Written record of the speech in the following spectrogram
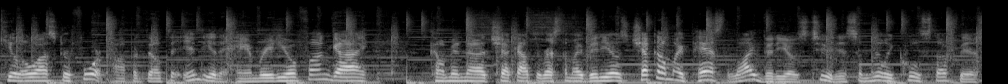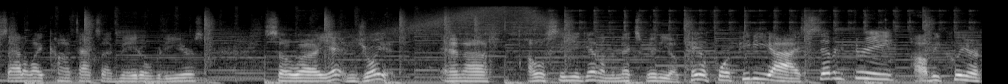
Kilo Oscar 4, Papa Delta India, the ham radio fun guy. Come and uh, check out the rest of my videos. Check out my past live videos too. There's some really cool stuff there. Satellite contacts I've made over the years. So uh, yeah, enjoy it. And uh, I will see you again on the next video. KO4 PDI 73. I'll be clear.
